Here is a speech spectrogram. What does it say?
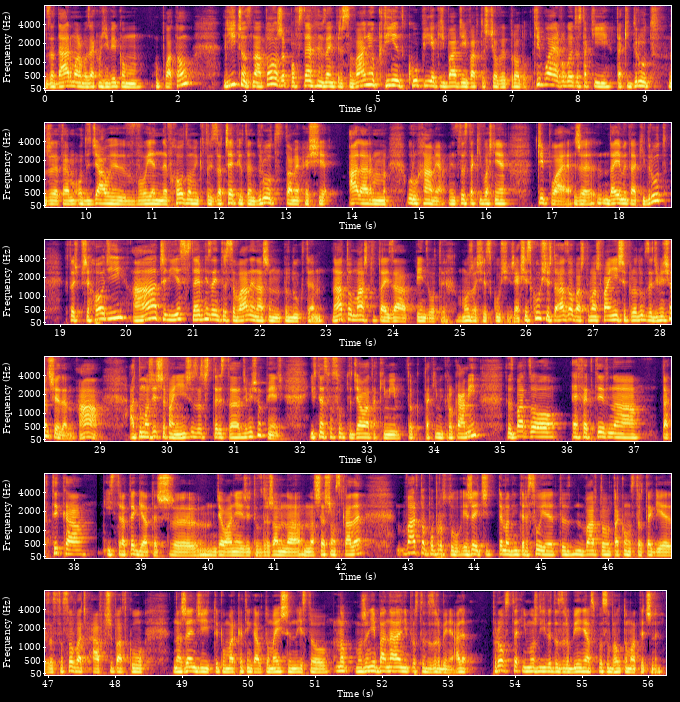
za darmo albo za jakąś niewielką opłatą, licząc na to, że po wstępnym zainteresowaniu klient kupi jakiś bardziej wartościowy produkt. Tripwire w ogóle to jest taki, taki drut, że tam oddziały wojenne wchodzą i ktoś zaczepił ten drut, tam jakaś alarm uruchamia. Więc to jest taki właśnie tripwire, że dajemy taki drut, ktoś przechodzi, a czyli jest wstępnie zainteresowany naszym produktem. No a to masz tutaj za 5 zł, może się skusisz. Jak się skusisz, to a zobacz, tu masz fajniejszy produkt za 97, a, a tu masz jeszcze fajniejszy za 495. I w ten sposób to działa takimi, to, takimi krokami. To jest bardzo efektywna taktyka, i strategia też e, działania, jeżeli to wdrażamy na, na szerszą skalę. Warto po prostu, jeżeli Ci temat interesuje, to warto taką strategię zastosować, a w przypadku narzędzi typu marketing automation jest to, no może nie banalnie proste do zrobienia, ale proste i możliwe do zrobienia w sposób automatyczny.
